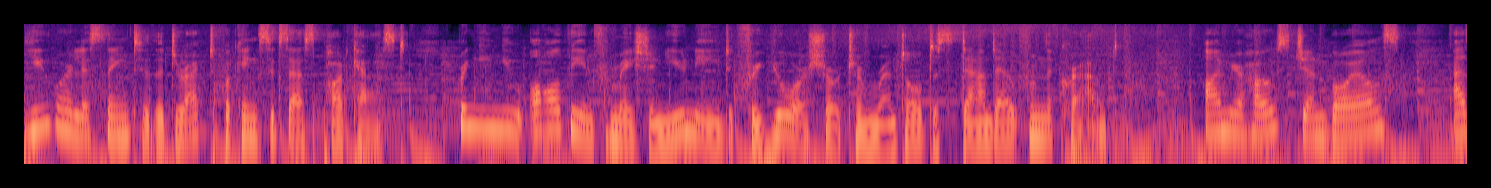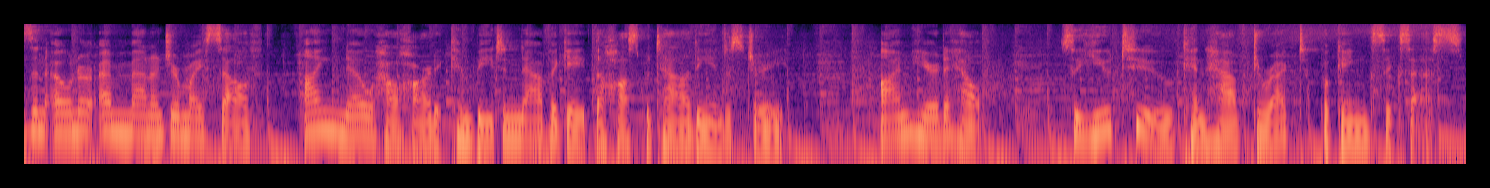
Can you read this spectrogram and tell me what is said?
You are listening to the Direct Booking Success podcast, bringing you all the information you need for your short term rental to stand out from the crowd. I'm your host, Jen Boyles. As an owner and manager myself, I know how hard it can be to navigate the hospitality industry. I'm here to help so you too can have direct booking success.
